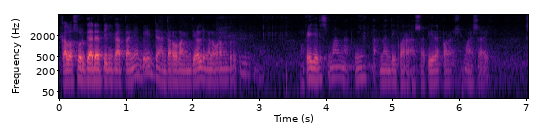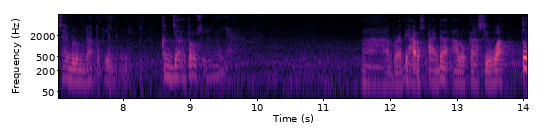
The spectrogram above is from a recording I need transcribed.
kalau surga ada tingkatannya beda antara orang jahil dengan orang berilmu. Makanya jadi semangat, minta nanti para asatidah, para masai. Saya belum dapat ilmunya. Kejar terus ilmunya. Nah, berarti harus ada alokasi waktu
